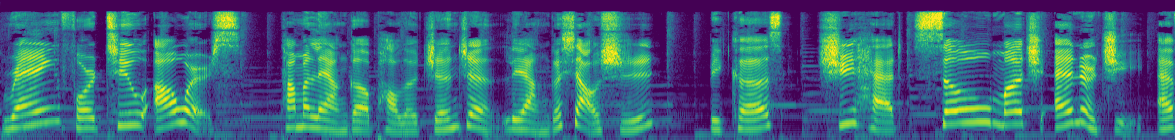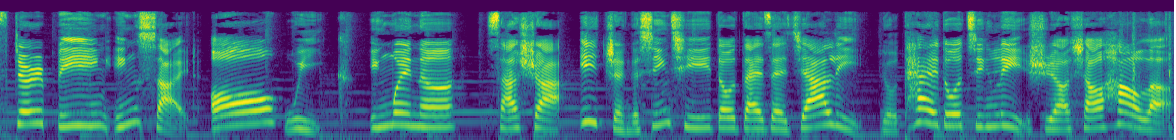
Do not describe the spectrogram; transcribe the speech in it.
ran for two hours. 他们两个跑了整整两个小时，because she had so much energy after being inside all week. 因为呢，Sasha 一整个星期都待在家里，有太多精力需要消耗了。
